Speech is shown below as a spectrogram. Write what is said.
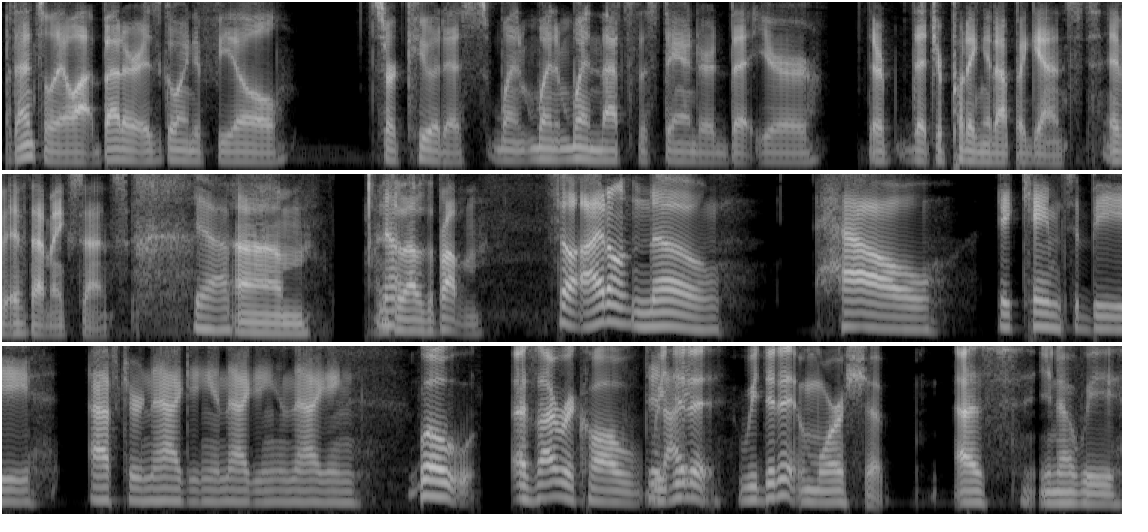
potentially a lot better, is going to feel circuitous when when when that's the standard that you're they're, that you're putting it up against, if, if that makes sense. Yeah. Um, and so that was the problem. Phil, I don't know how it came to be after nagging and nagging and nagging. Well, as I recall, Did we did it. We did it in worship, as you know, we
